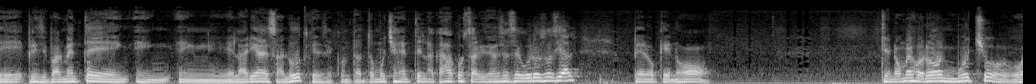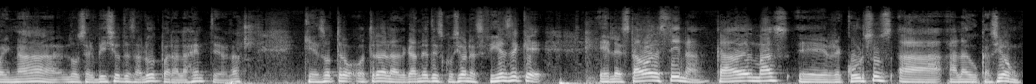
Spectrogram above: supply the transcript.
eh, principalmente en, en- en el área de salud, que se contrató mucha gente en la Caja Costarricense de Seguro Social, pero que no que no mejoró en mucho o en nada los servicios de salud para la gente, ¿verdad? que es otro, otra de las grandes discusiones. Fíjese que el Estado destina cada vez más eh, recursos a, la educación,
